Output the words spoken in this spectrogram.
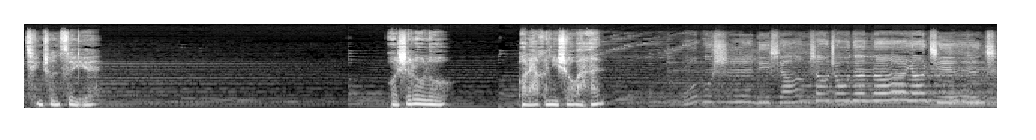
青春岁月。我是露露，我来和你说晚安。我不是你想象中的那样坚强，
